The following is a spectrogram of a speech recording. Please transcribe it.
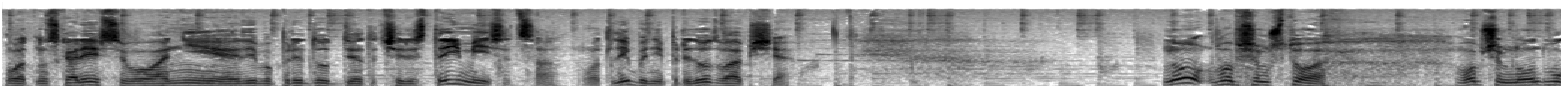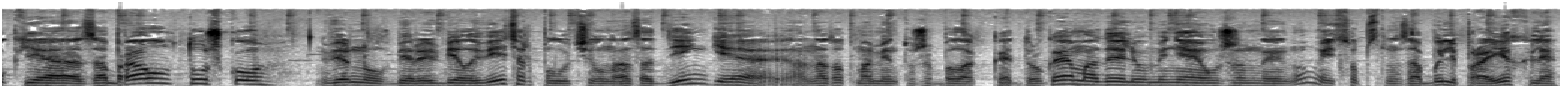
вот, но скорее всего они либо придут где-то через три месяца, вот, либо не придут вообще. Ну, в общем, что? В общем, ноутбук я забрал тушку, вернул в белый ветер, получил назад деньги. А на тот момент уже была какая-то другая модель у меня у жены. Ну и, собственно, забыли, проехали.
